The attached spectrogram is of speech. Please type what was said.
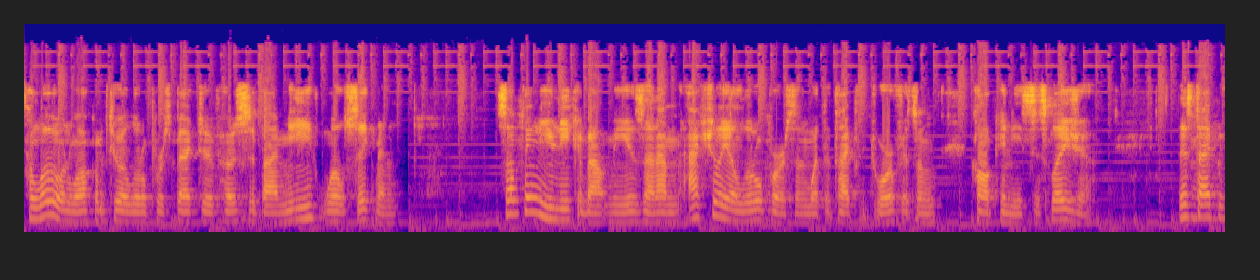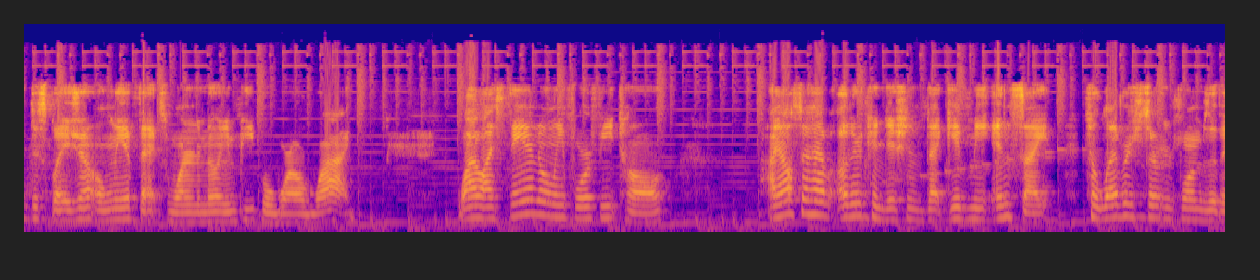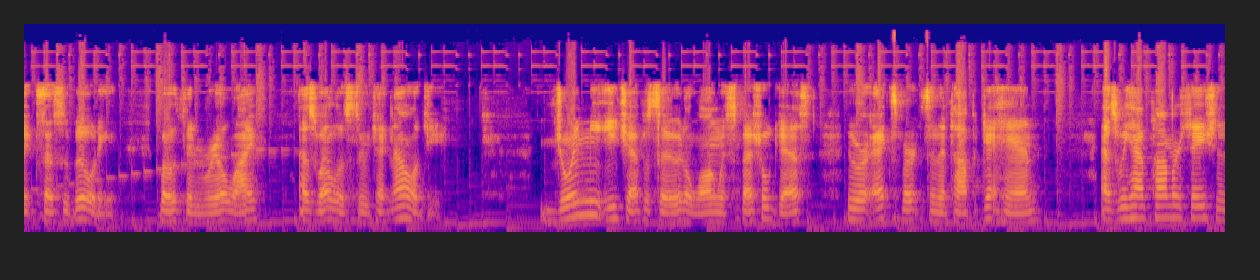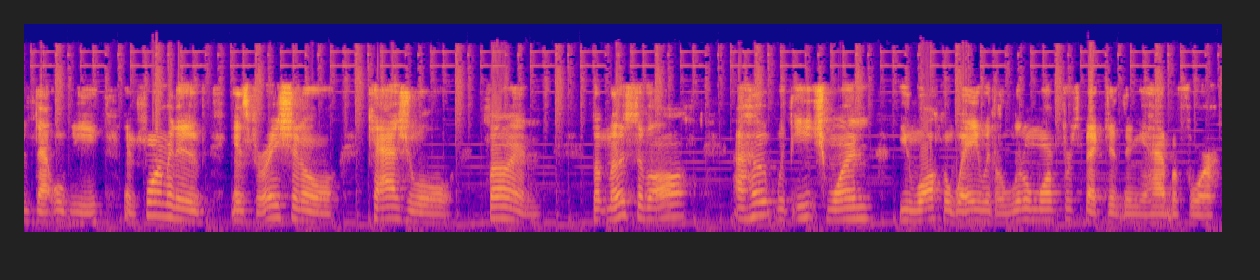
Hello and welcome to A Little Perspective hosted by me, Will Sigmon. Something unique about me is that I'm actually a little person with a type of dwarfism called Kniest dysplasia. This type of dysplasia only affects one in a million people worldwide. While I stand only 4 feet tall, I also have other conditions that give me insight to leverage certain forms of accessibility, both in real life as well as through technology. Join me each episode along with special guests who are experts in the topic at hand as we have conversations that will be informative, inspirational, casual, fun, but most of all, I hope with each one you walk away with a little more perspective than you had before.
